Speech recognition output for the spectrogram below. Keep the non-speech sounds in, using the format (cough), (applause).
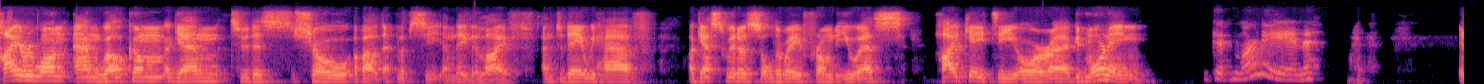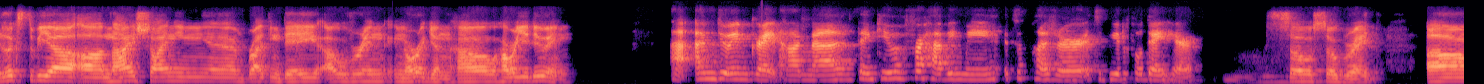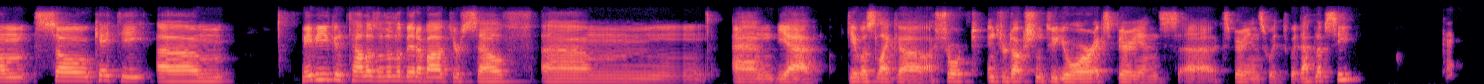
Hi, everyone, and welcome again to this show about epilepsy and daily life. And today we have a guest with us all the way from the US. Hi, Katie, or uh, good morning. Good morning. (laughs) It looks to be a, a nice, shining, uh, brightening day over in, in Oregon. How, how are you doing? I'm doing great, Hagna. Thank you for having me. It's a pleasure. It's a beautiful day here. So, so great. Um, so, Katie, um, maybe you can tell us a little bit about yourself um, and, yeah, give us like a, a short introduction to your experience uh, experience with, with epilepsy. Okay.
